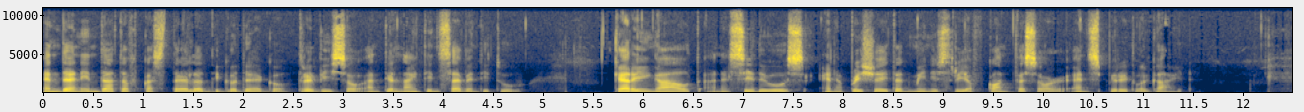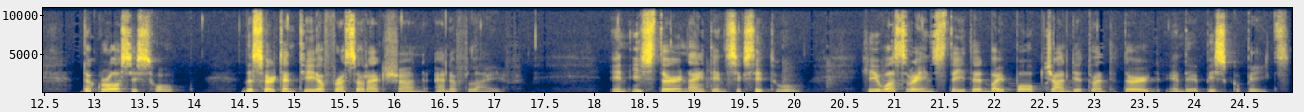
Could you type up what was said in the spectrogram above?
and then in that of Castello di Godego, Treviso until 1972, carrying out an assiduous and appreciated ministry of confessor and spiritual guide. The cross is hope, the certainty of resurrection and of life. In Easter 1962, he was reinstated by Pope John XXIII in the episcopates.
